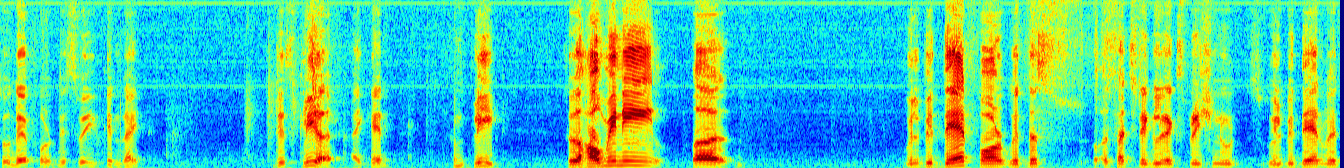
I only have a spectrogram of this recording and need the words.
So, therefore, this way you can write this clear I can complete. So, how many uh, will be there for with this uh, such regular expression will be there with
